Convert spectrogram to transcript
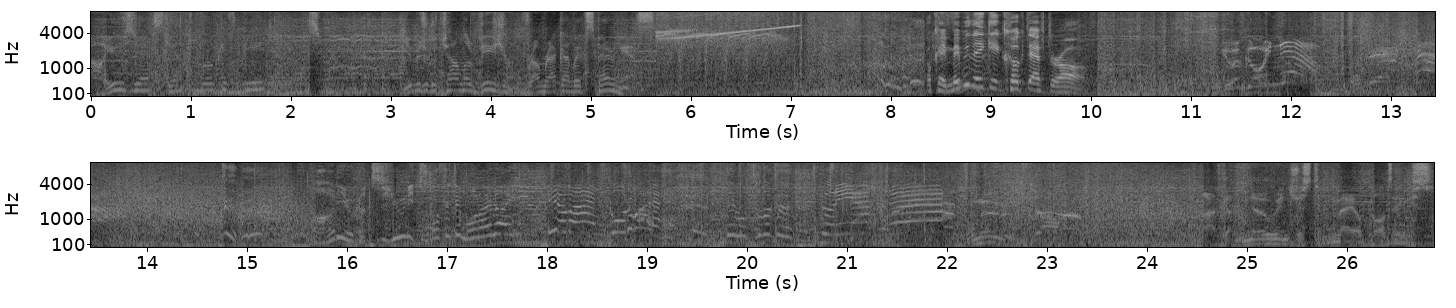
Are you that scared of rocket speed? You should channel vision from Rakab experience. Okay, maybe they get cooked after all. You are going now! アリューが自由に飛ばせてもらえないやばいゴール前でも届くクリア Move! I've got no interest in male bodies.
